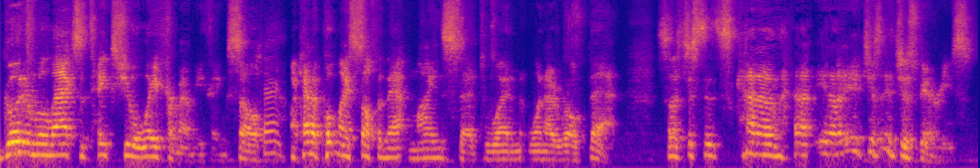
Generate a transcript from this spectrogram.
good and relaxed it takes you away from everything so Sure. i kind of put myself in that mindset when when i wrote that So it's just it's kind of uh, you know it just it just varies.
